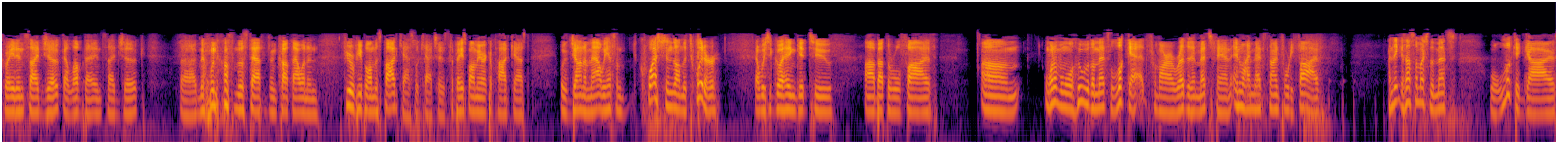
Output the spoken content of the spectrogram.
Great inside joke. I love that inside joke. Uh, no one else in the staff even caught that one, and fewer people on this podcast will catch it. It's the Baseball America podcast with John and Matt. We have some questions on the Twitter that we should go ahead and get to uh, about the Rule Five. Um, one of them will who will the Mets look at from our resident Mets fan, NY Mets 945. I think it's not so much the Mets will look at guys.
